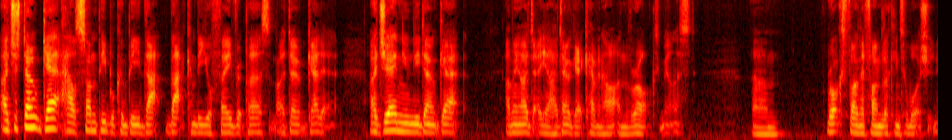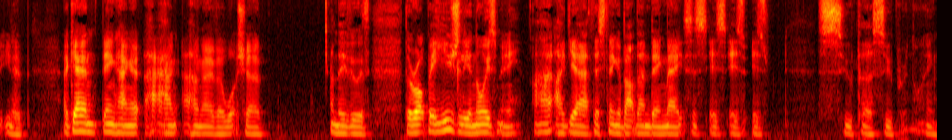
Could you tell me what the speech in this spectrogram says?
I just don't get how some people can be that that can be your favorite person. I don't get it. I genuinely don't get. I mean, I yeah, I don't get Kevin Hart and The Rock to be honest. Um, Rock's fun if I'm looking to watch. You know, again, being hang, hang hungover, watch a, a movie with The Rock, but he usually annoys me. I, I yeah, this thing about them being mates is is is, is super super annoying.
